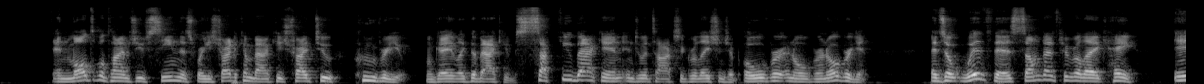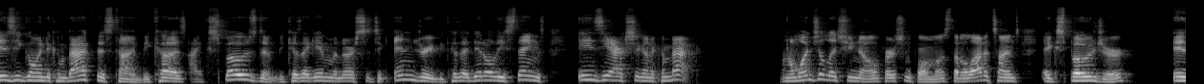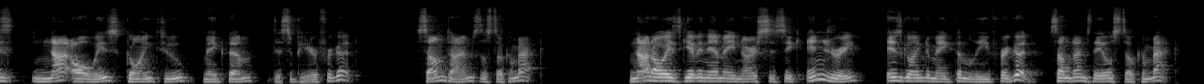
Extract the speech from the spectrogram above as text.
And multiple times you've seen this where he's tried to come back. He's tried to hoover you. Okay, like the vacuum, suck you back in into a toxic relationship over and over and over again. And so with this, sometimes people are like, hey, is he going to come back this time because I exposed him, because I gave him a narcissistic injury, because I did all these things? Is he actually going to come back? I want to let you know, first and foremost, that a lot of times exposure is not always going to make them disappear for good. Sometimes they'll still come back. Not always giving them a narcissistic injury is going to make them leave for good. Sometimes they will still come back.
